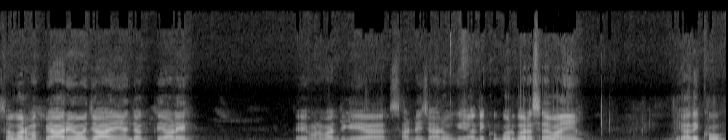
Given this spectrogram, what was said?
ਸੋ ਗੁਰਮੁਖ ਪਿਆਰਿਓ ਜਾਏ ਆ ਜਗਤੇ ਵਾਲੇ। ਤੇ ਹੁਣ ਵੱਜ ਗਏ ਆ 4:30 ਹੋ ਗਏ ਆ। ਦੇਖੋ ਗੁਰਦੁਆਰਾ ਸਾਹਿਬ ਆਏ ਆ। ਤੇ ਆ ਦੇਖੋ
